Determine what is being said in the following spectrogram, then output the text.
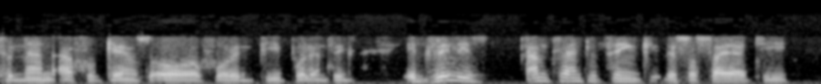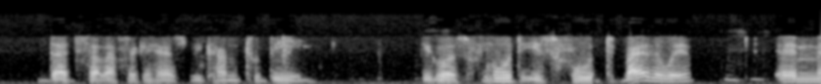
to non-Africans or foreign people and things, it really is. I'm trying to think the society that South Africa has become to be, because food is food. By the way, um,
